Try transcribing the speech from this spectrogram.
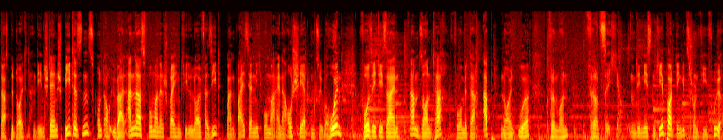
Das bedeutet an den Stellen spätestens und auch überall anders, wo man entsprechend viele Läufer sieht. Man weiß ja nicht, wo man einer ausschert, um zu überholen. Vorsichtig sein am Sonntag Vormittag ab 9.45 Uhr. 40, ja. Und den nächsten Kielpot, den gibt es schon viel früher.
